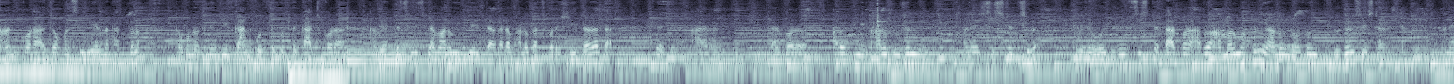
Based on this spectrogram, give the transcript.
গান করা, যখন সিরিয়ালটা থাকতো না, তখন ওখানে গিয়ে গান করতে করতে কাজ করা। আমি একটা ছেলেছিলাম আর ওই যে দাদারা ভালো কাজ করে, সেই দাদাটা, ঠিক আছে? আর তারপর আরও আরও দুজন মানে সিস্টার ছিল, ঠিক আছে? ওই দুজন সিস্টার তারপর আরও আমার মতনই আরও নতুন দুজন সিস্টার আছে। মানে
